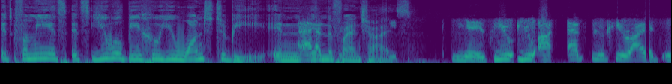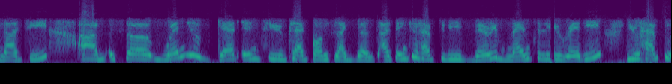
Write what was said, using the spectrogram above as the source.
It's, for me, it's, it's, you will be who you want to be in, in the franchise. Yes, you you are absolutely right, Unati. Um, so when you get into platforms like this, I think you have to be very mentally ready. You have to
